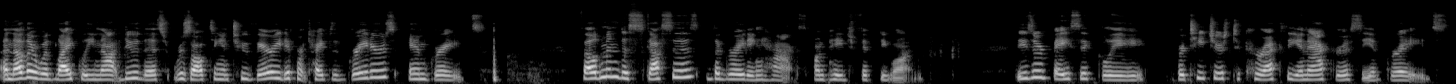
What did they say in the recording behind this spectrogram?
another would likely not do this, resulting in two very different types of graders and grades. Feldman discusses the grading hacks on page 51. These are basically for teachers to correct the inaccuracy of grades.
